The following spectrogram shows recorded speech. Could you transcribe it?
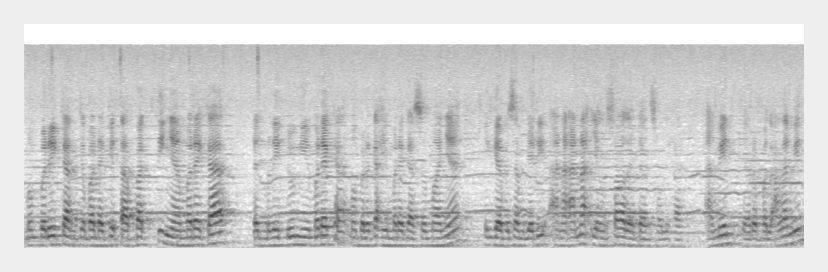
memberikan kepada kita baktinya mereka dan melindungi mereka, memberkahi mereka semuanya hingga bisa menjadi anak-anak yang saleh dan salihah. Amin ya rabbal alamin.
